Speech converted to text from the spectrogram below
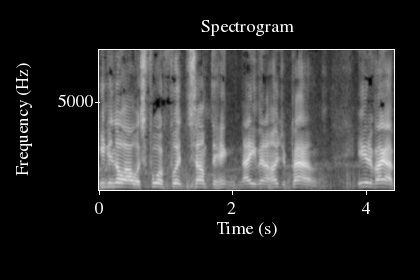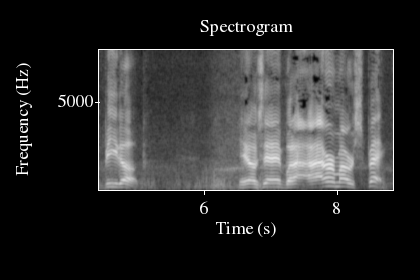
Even though I was four foot something, not even a hundred pounds, even if I got beat up, you know what I'm saying? But I, I earned my respect.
